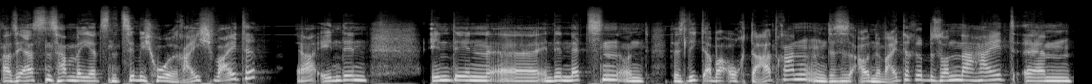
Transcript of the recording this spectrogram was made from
Also erstens haben wir jetzt eine ziemlich hohe Reichweite, ja, in den, in den, äh, in den Netzen und das liegt aber auch daran, und das ist auch eine weitere Besonderheit, ähm,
